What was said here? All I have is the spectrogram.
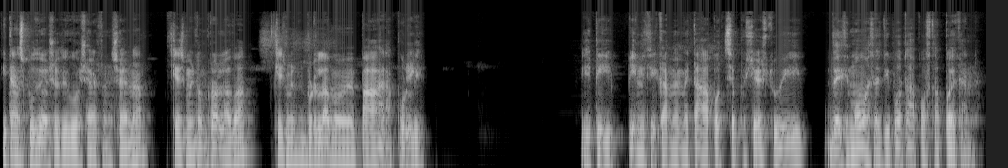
Ήταν σπουδαίος οδηγός Ayrton Σένα και ας μην τον πρόλαβα και ας μην τον προλάβαμε πάρα πολύ. Γιατί πινηθήκαμε μετά από τις εποχές του ή δεν θυμόμαστε τίποτα από αυτά που έκανε.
